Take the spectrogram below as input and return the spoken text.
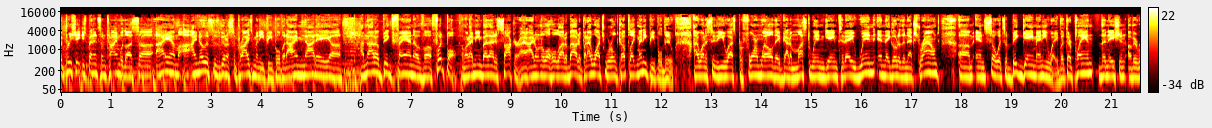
Appreciate you spending some time with us. Uh, I am. I know this is going to surprise many people, but I'm not a. am uh, not a big fan of uh, football. And what I mean by that is soccer. I, I, don't know a whole lot about it, but I watch World Cup like many people do. I want to see the U.S. perform well. They've got a must-win game today. Win and they go to the next round, um, and so it's a big game anyway. But they're playing the nation of Iran.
